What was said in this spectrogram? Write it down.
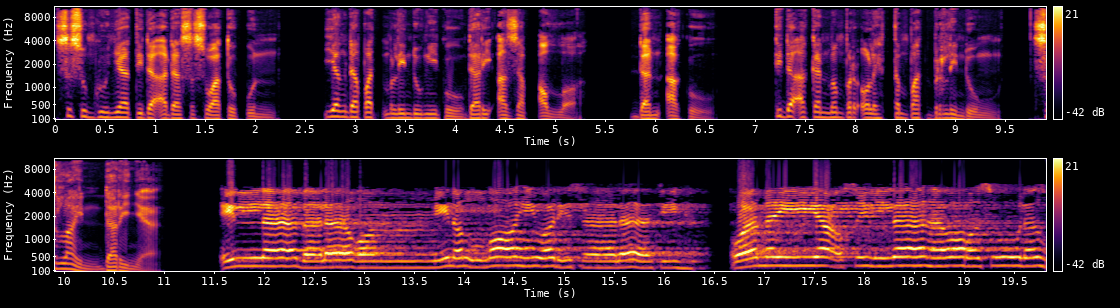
sesungguhnya tidak ada sesuatu pun yang dapat melindungiku dari azab Allah, dan aku tidak akan memperoleh tempat berlindung selain darinya. إلا بلاغا من الله ورسالاته ومن يعص الله ورسوله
